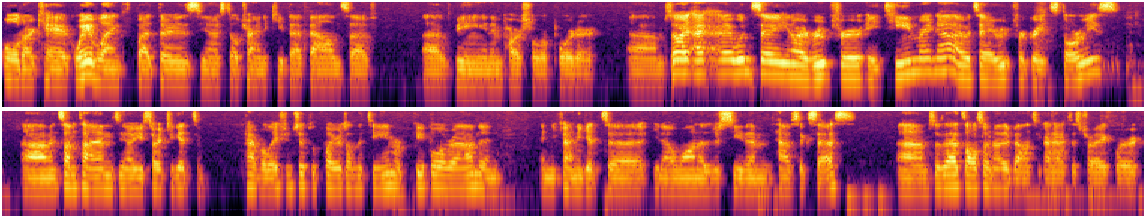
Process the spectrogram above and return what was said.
old archaic wavelength, but there is you know still trying to keep that balance of of being an impartial reporter. Um, so I, I, I, wouldn't say you know I root for a team right now. I would say I root for great stories. Um, and sometimes you know you start to get to have relationships with players on the team or people around, and and you kind of get to you know want to just see them have success. Um, so that's also another balance you kind of have to strike where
